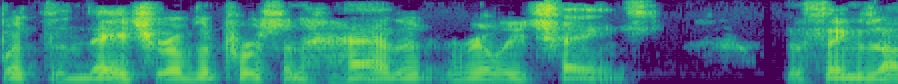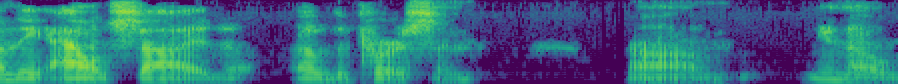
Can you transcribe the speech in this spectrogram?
But the nature of the person hadn't really changed. The things on the outside of the person, um, you know,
